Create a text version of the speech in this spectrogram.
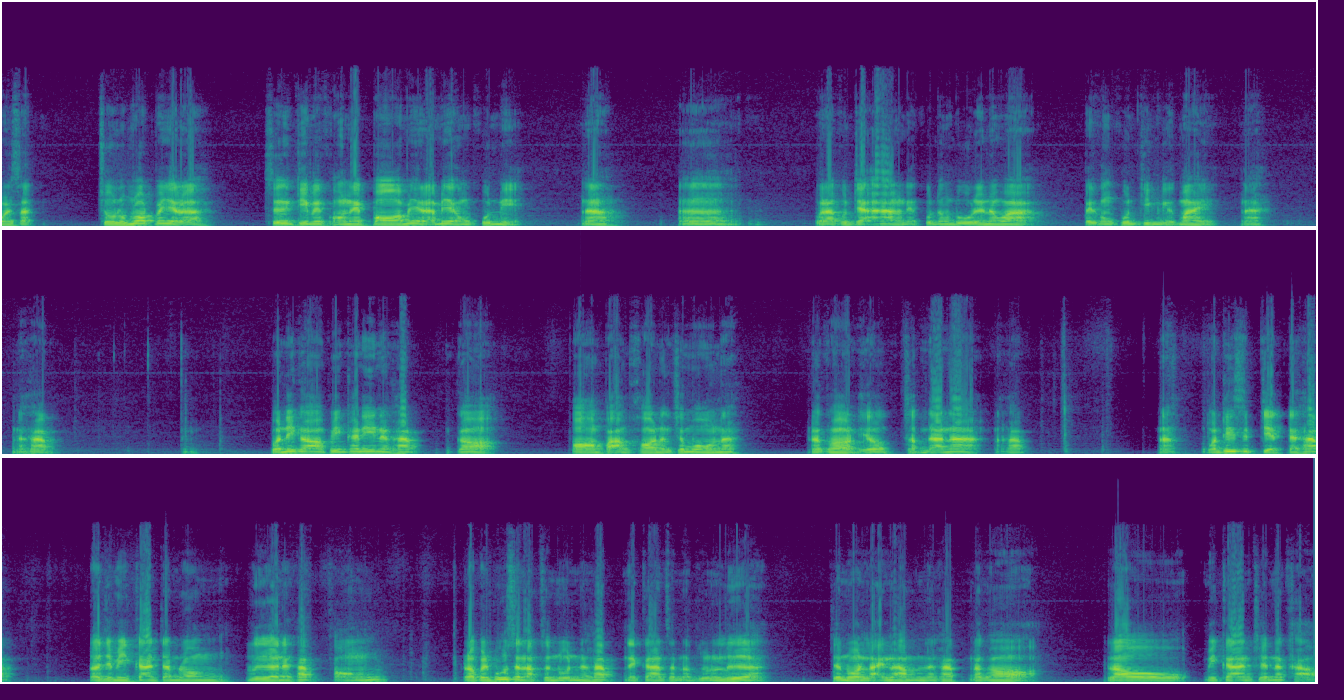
บริษัทโชว์รูมรถไม่ใช่เหรอซึ่งจริงเป็นของนายปอไม่ใช่เหรอไม่ใช่ของคุณนี่นะเออเวลาคุณจะอ้างเนี่ย คุณต้องดูด้วยนะว่า เป็นของคุณจริงหรือไม่นะนะครับ วันนี้ก็เอาเพียงแค่นี้นะครับ ก็พอหอมปากคอหนึ่งชั่วโมงนะแล้วก็เดี๋ยวสัปดาห์หน้านะครับนะวันที่สิบเจ็ดนะครับ เราจะมีการจำลองเรือนะครับของ เราเป็นผู้สนับสนุนนะครับ ในการสนับสนุนเรือจำนวนหลายลำนะครับ แล้วก็เรามีการเชิญนักข่าว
